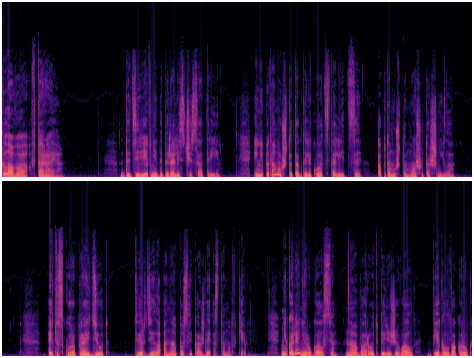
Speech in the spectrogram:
Глава вторая. До деревни добирались часа три. И не потому, что так далеко от столицы, а потому что Машу тошнило. «Это скоро пройдет», — твердила она после каждой остановки. Николя не ругался, наоборот, переживал, бегал вокруг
